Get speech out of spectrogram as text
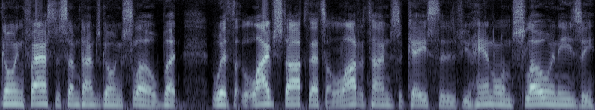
going fast is sometimes going slow. But with livestock, that's a lot of times the case that if you handle them slow and easy,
